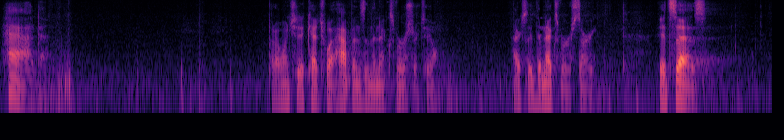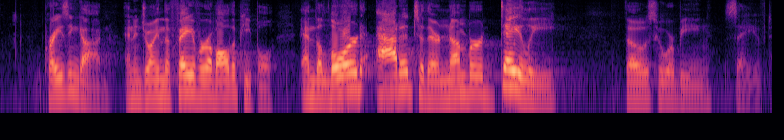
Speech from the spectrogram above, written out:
had. But I want you to catch what happens in the next verse or two. Actually, the next verse, sorry. It says, Praising God and enjoying the favor of all the people, and the Lord added to their number daily those who were being saved.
